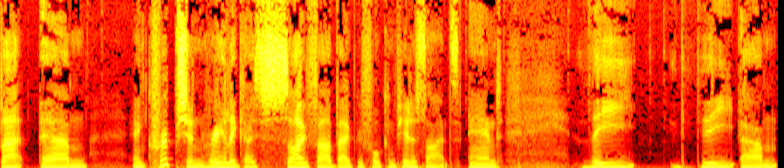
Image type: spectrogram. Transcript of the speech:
But um, encryption really goes so far back before computer science, and the the um,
